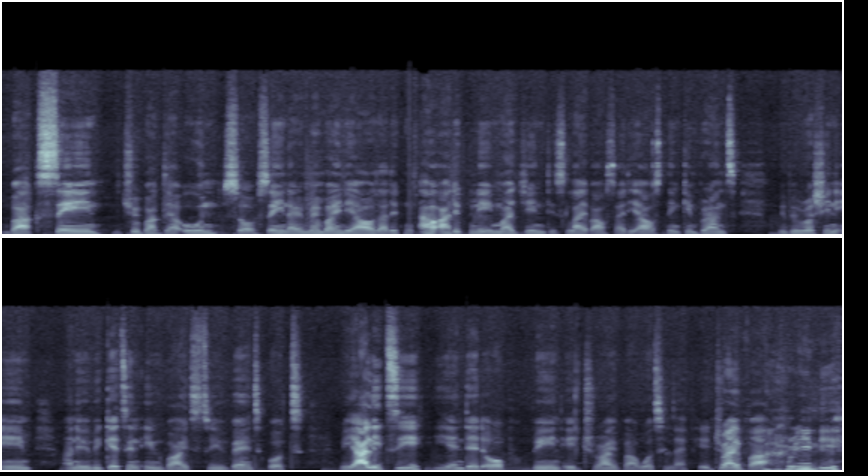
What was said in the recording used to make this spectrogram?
back saying they threw back their own so saying i remember in the house that how Adekunle imagined this life outside the house thinking brands will be rushing him and he will be getting invites to events but reality he ended up being a driver. What he left a driver really?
